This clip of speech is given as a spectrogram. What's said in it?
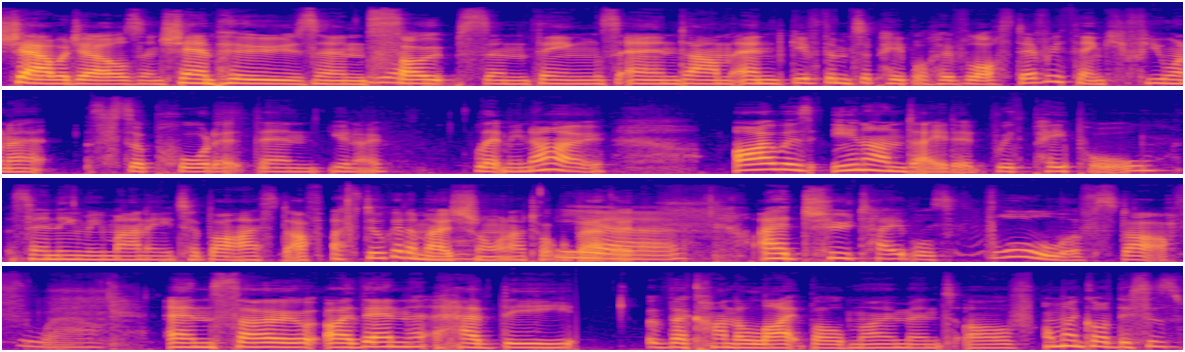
shower gels and shampoos and Yeah. soaps and things and um and give them to people who've lost everything. If you want to support it, then, you know, let me know. I was inundated with people sending me money to buy stuff. I still get emotional when I talk about it. I had two tables full of stuff. Wow. And so I then had the the kind of light bulb moment of, oh my god, this is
